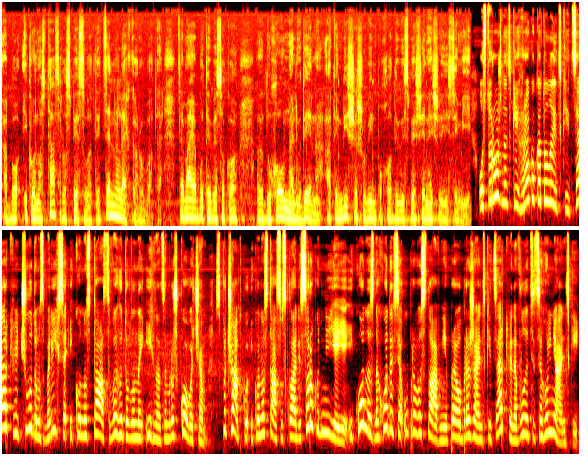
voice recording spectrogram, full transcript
або іконостас розписувати це не легка робота. Це має бути високодуховна людина, а тим більше, що він походив із священичої сім'ї. У Сторожницькій греко-католицькій церкві чудом зберігся іконостас, виготовлений Ігнацем Рожковичем. Спочатку іконостас у складі 41 ікони знаходився у православній преображенській церкві на вулиці Цегольнянській.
